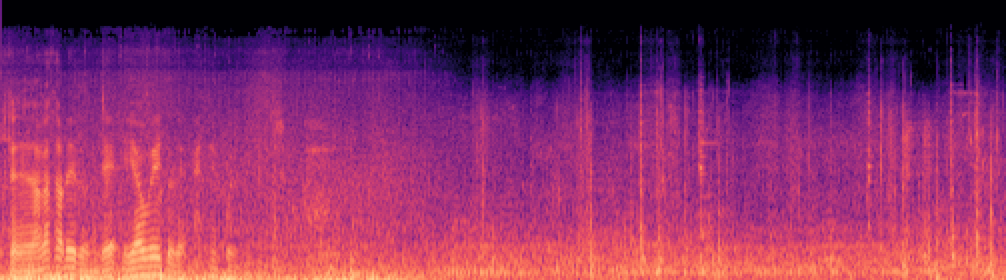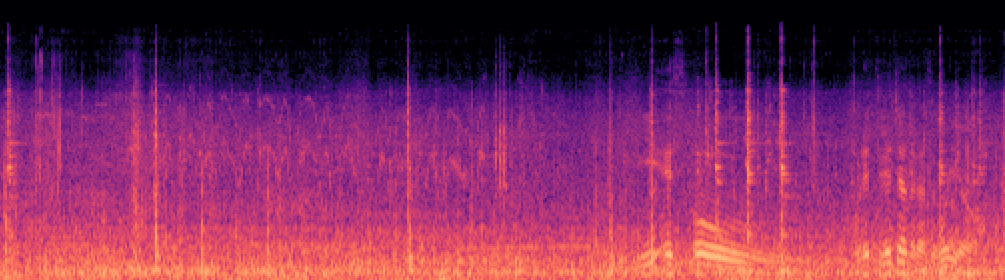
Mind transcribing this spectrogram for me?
くてね流されるんでリアウェイトでテンポにしょうか ESO これ釣れちゃうんだからすごいよ。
